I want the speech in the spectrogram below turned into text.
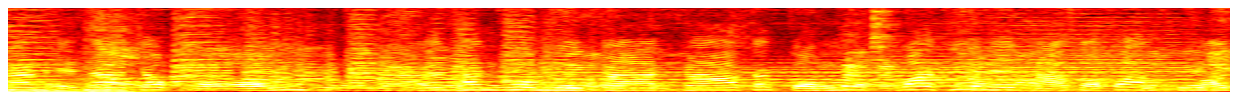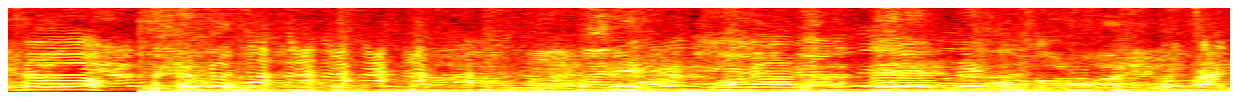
ท่านเห็นหน้าเจ้าของและท่านผู้อำนวยการครับท่านกงว่าที่เลขาสปสชนี่คุณเกียรนี่นี่คุณสอนคุณสัน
